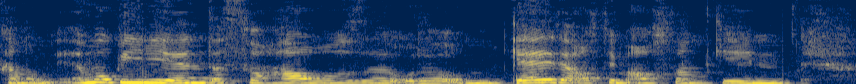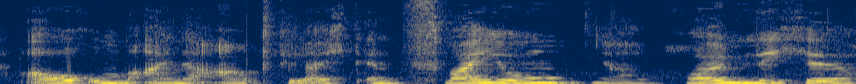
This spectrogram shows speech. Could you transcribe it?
Es kann um Immobilien, das Zuhause oder um Gelder aus dem Ausland gehen, auch um eine Art vielleicht Entzweiung, ja, räumliche,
